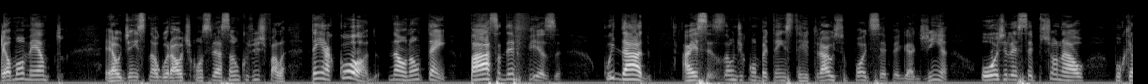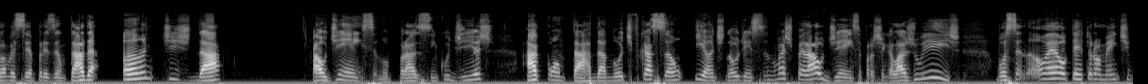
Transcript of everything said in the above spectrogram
É o momento. É a audiência inaugural de conciliação que o juiz fala, tem acordo? Não, não tem. Passa a defesa. Cuidado, a exceção de competência territorial, isso pode ser pegadinha, hoje ela é excepcional, porque ela vai ser apresentada antes da audiência, no prazo de cinco dias, a contar da notificação e antes da audiência. Você não vai esperar a audiência para chegar lá, juiz, você não é o territorialmente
